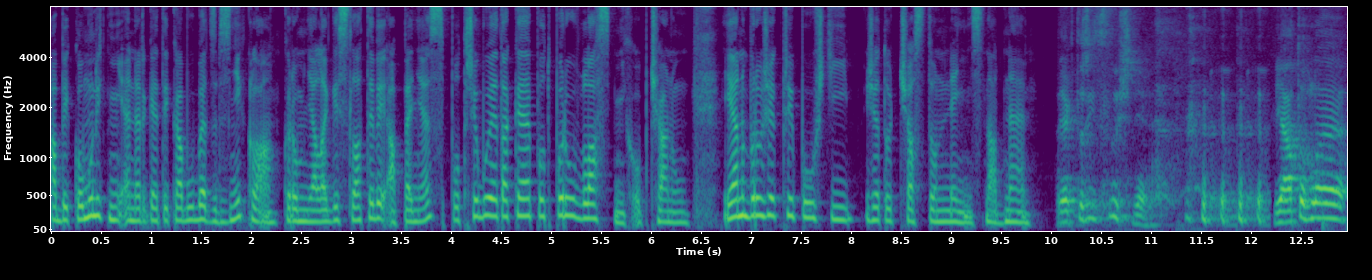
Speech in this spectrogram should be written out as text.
Aby komunitní energetika vůbec vznikla, kromě legislativy a peněz, potřebuje také podporu vlastních občanů. Jan Brožek připouští, že to často není snadné. Jak to říct slušně? Já tohle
